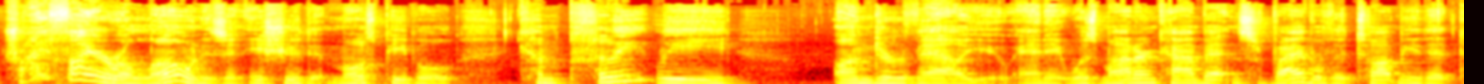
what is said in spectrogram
dry fire alone is an issue that most people completely undervalue. And it was modern combat and survival that taught me that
